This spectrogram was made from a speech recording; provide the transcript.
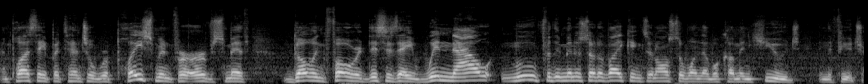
and plus a potential replacement for Irv Smith going forward. This is a win now move for the Minnesota Vikings and also one that will come in huge in the future.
